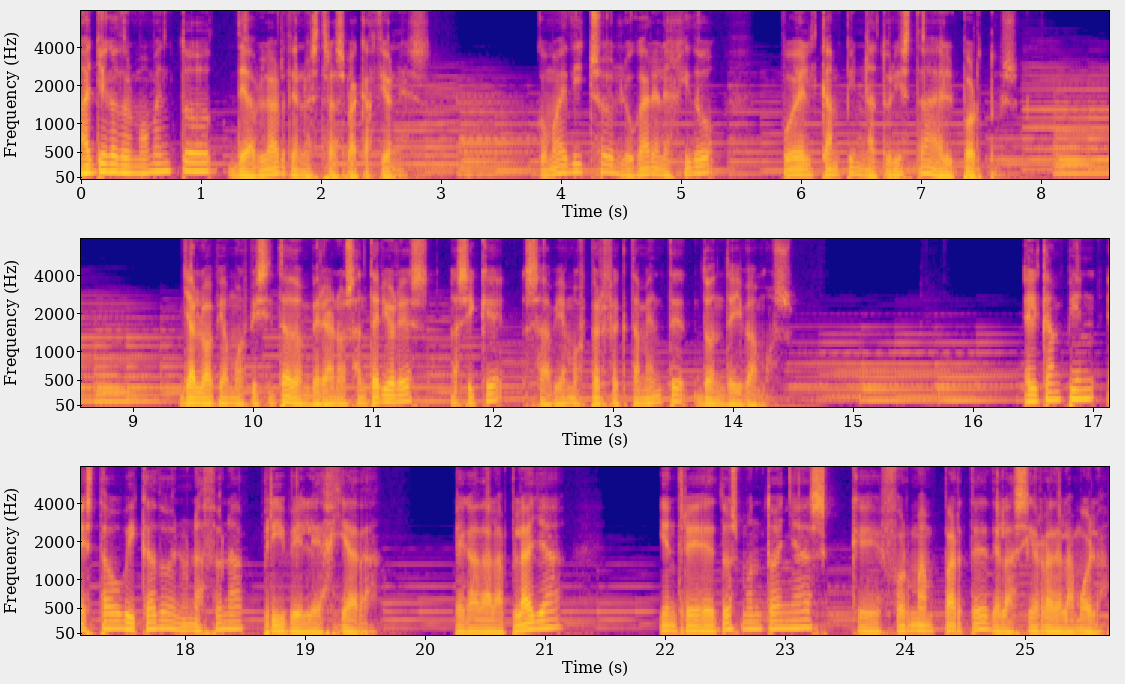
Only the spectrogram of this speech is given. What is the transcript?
Ha llegado el momento de hablar de nuestras vacaciones. Como he dicho, el lugar elegido fue el camping naturista El Portus. Ya lo habíamos visitado en veranos anteriores, así que sabíamos perfectamente dónde íbamos. El camping está ubicado en una zona privilegiada, pegada a la playa y entre dos montañas que forman parte de la Sierra de la Muela.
